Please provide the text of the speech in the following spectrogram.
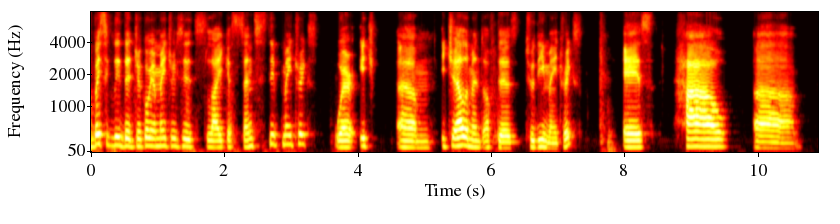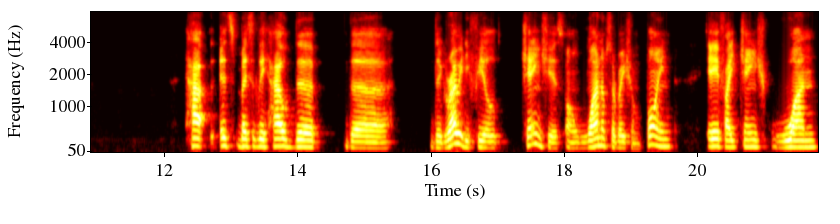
basically, the Jacobian matrix is like a sensitive matrix where each um, each element of this 2D matrix is how uh, how it's basically how the the the gravity field changes on one observation point if I change one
